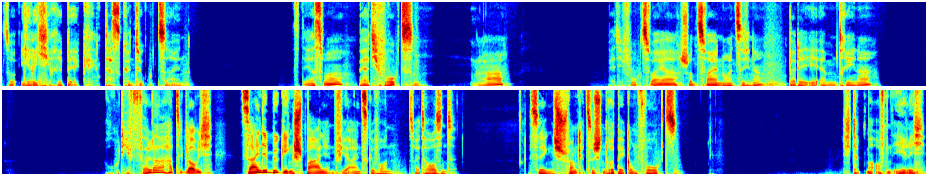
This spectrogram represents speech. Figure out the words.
So, Erich Ribbeck. Das könnte gut sein. Was der war? Berti Vogts. Ah. Berti Vogts war ja schon 92, ne? Bei der EM-Trainer. Rudi Völler hatte, glaube ich, sein Debüt gegen Spanien 4-1 gewonnen, 2000. Deswegen, ich schwanke zwischen Rübeck und Vogts. Ich tippe mal auf den Erich.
